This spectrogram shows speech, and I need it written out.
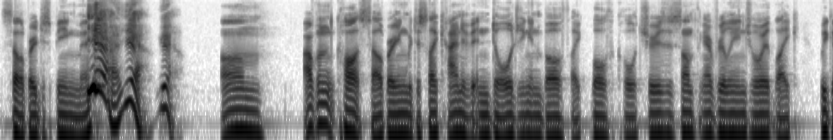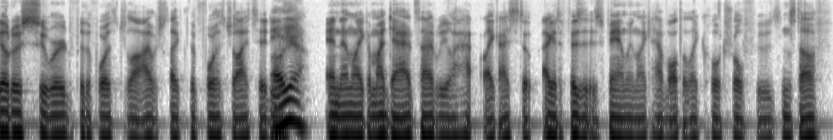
celebrate just being mixed. Yeah, yeah, yeah. Um, I wouldn't call it celebrating, but just like kind of indulging in both like both cultures is something I've really enjoyed. Like we go to Seward for the Fourth of July, which is like the Fourth of July city. Oh yeah. And then like on my dad's side, we ha- like I still I get to visit his family and like have all the like cultural foods and stuff.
